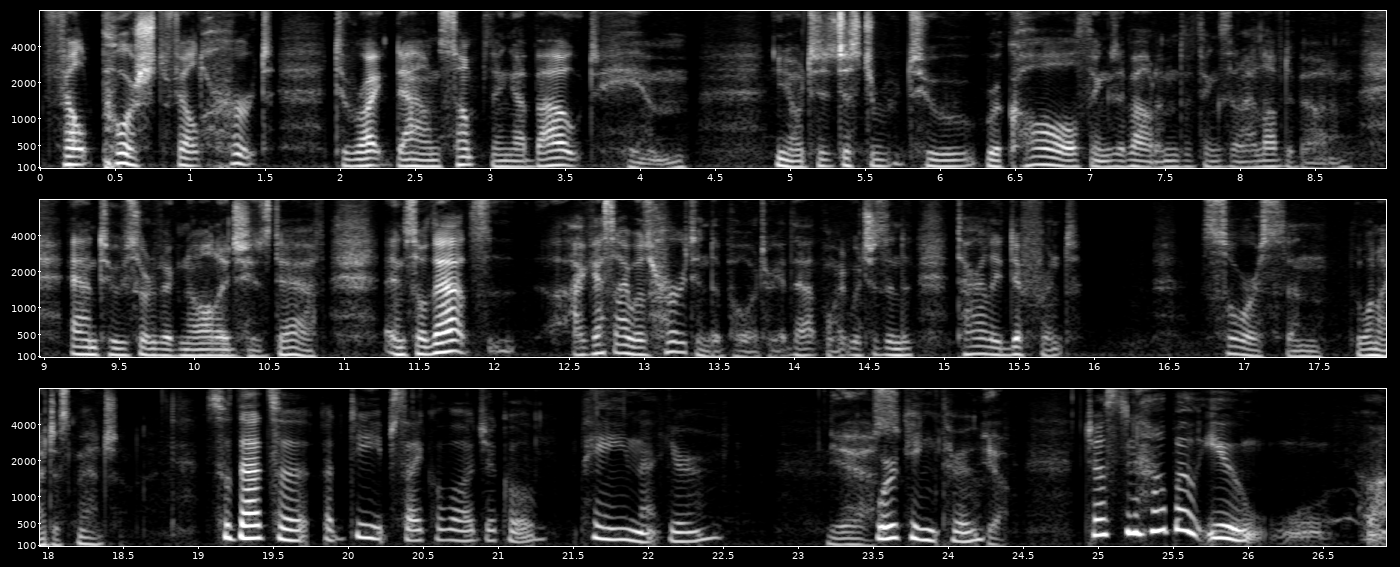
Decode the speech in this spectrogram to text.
felt pushed, felt hurt to write down something about him you know, to just to, to recall things about him, the things that I loved about him, and to sort of acknowledge his death. And so that's I guess I was hurt into poetry at that point, which is an entirely different source than the one I just mentioned. So that's a, a deep psychological pain that you're Yes. working through. Yeah. Justin, how about you? Uh,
